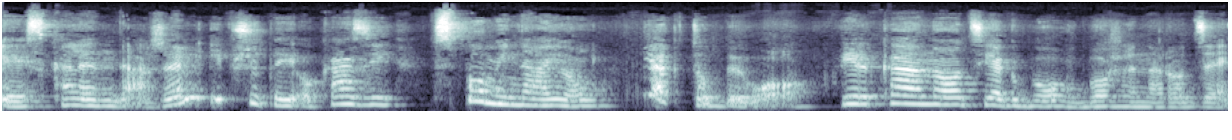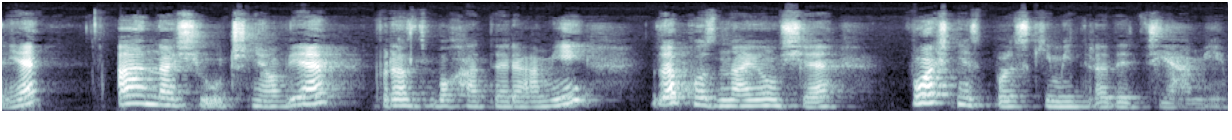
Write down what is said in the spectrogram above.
y, z kalendarzem i przy tej okazji wspominają, jak to było Wielkanoc, jak było w Boże Narodzenie, a nasi uczniowie wraz z bohaterami zapoznają się właśnie z polskimi tradycjami.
